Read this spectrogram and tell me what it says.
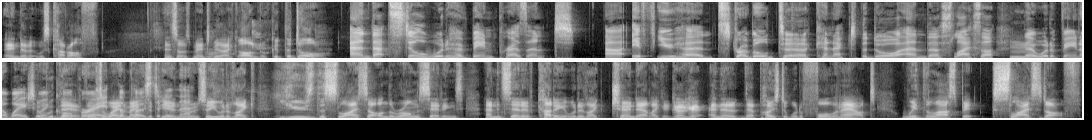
end of it was cut off, and so it's meant to be like, "Oh, look at the door." and that still would have been present uh, if you had struggled to connect the door and the slicer. There would have been a way to There- incorporate there's a way the to make it appear in the room. So you would have like used the slicer on the wrong settings, and instead of cutting, it would have like churned out like a, and then the post-it would have fallen out with the last bit sliced off,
